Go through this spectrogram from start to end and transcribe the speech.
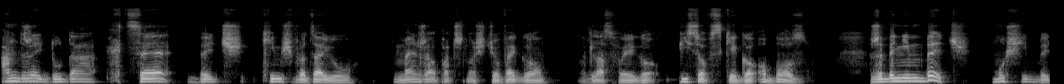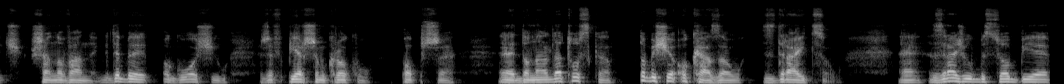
Andrzej Duda chce być kimś w rodzaju męża opatrznościowego dla swojego pisowskiego obozu. Żeby nim być, musi być szanowany. Gdyby ogłosił, że w pierwszym kroku poprze e, Donalda Tuska, to by się okazał zdrajcą. E, Zraziłby sobie,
